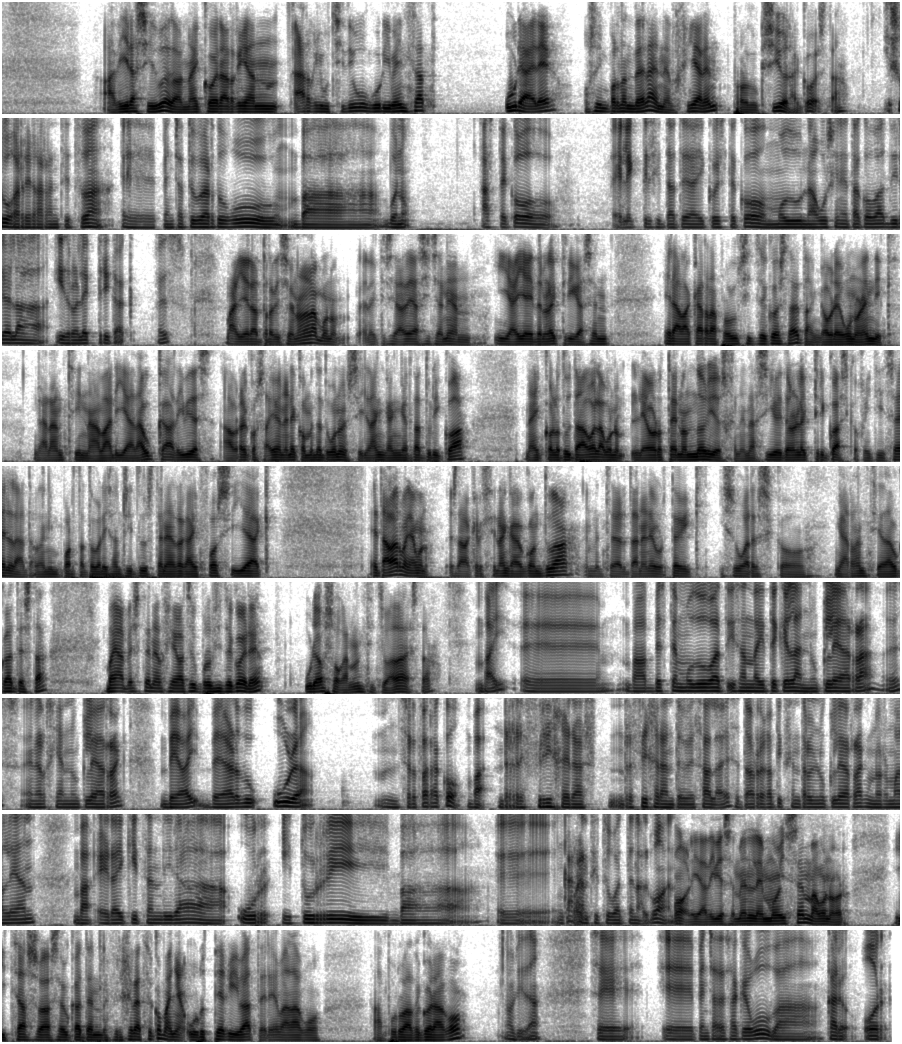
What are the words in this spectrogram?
adierazi du edo nahiko erargian argi utzi digu guri behintzat ura ere oso importante dela energiaren produkziorako, ez da? Izugarri garrantzitsua. E, pentsatu behar dugu, ba, bueno, azteko elektrizitatea ikoizteko modu nagusinetako bat direla hidroelektrikak, ez? Bai, era tradizionala, bueno, elektrizitatea zitzenean, iaia hidroelektrika zen era bakarra produzitzeko ez da, eta gaur egun oraindik garantzi nabaria dauka, adibidez, aurreko saioan ere komentatu genuen Sri gertaturikoa, nahiko lotuta dagoela, bueno, lehorten ondorioz generazio hidroelektriko asko jititzela, eta orain importatu behar izan zituzten ergai fosilak, eta bar, baina, bueno, ez da bakar Sri Lankako kontua, hementxe bertan ere urtegik izugarrizko garrantzia daukat, ez da, baina beste energia batzuk produzitzeko ere, ura oso garrantzitsua da, ez da. Bai, e, ba, beste modu bat izan daitekela nuklearra, ez? Energia nuklearrak, behai, behar du ura zertarako, ba, refrigeraz, refrigerante bezala, ez? Eta horregatik zentral nuklearrak normalean, ba, eraikitzen dira ur iturri, ba, e, garrantzitsu baten alboan. Hori, adibidez hemen lemoizen, ba, bueno, hor, itxasoa zeukaten refrigeratzeko, baina urtegi bat ere badago apur bat gorago. Hori da. Ze, e, pentsa dezakegu, ba, karo, hor,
